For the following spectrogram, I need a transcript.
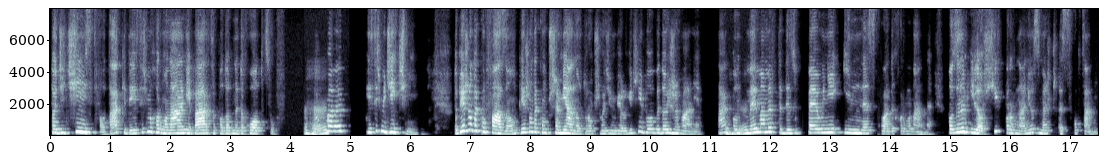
to dzieciństwo, tak? kiedy jesteśmy hormonalnie bardzo podobne do chłopców, tak? Mhm. Mamy, jesteśmy dziećmi. To pierwszą taką fazą, pierwszą taką przemianą, którą przechodzimy biologicznie, byłoby dojrzewanie. Tak? Bo Mhm. my mamy wtedy zupełnie inne składy hormonalne. Pod względem ilości w porównaniu z, z chłopcami.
